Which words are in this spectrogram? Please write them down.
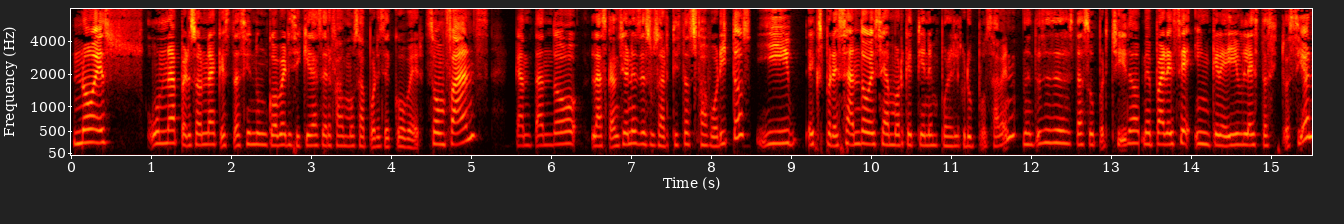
no es una persona que está haciendo un cover y si quiere ser famosa por ese cover. Son fans cantando las canciones de sus artistas favoritos y expresando ese amor que tienen por el grupo, ¿saben? Entonces eso está súper chido. Me parece increíble esta situación.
